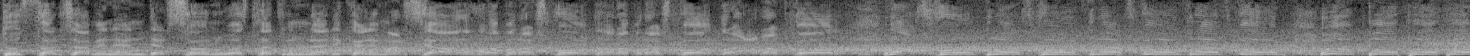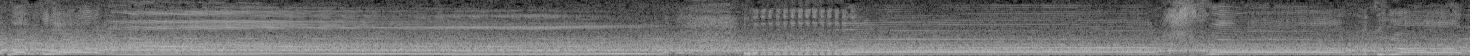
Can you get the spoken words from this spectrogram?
تسترجع من هندرسون وصلت من هنالك لمارسيال. هرب راشفورد هرب راشفورد راح راشفورد. راشفورد راشفورد راشفورد راشفورد. اوبا راشفورد جول.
